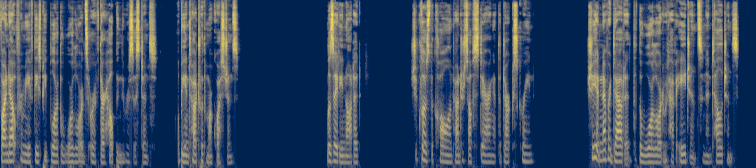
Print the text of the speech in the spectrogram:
Find out for me if these people are the warlords or if they're helping the resistance. I'll be in touch with more questions. Lazady nodded. She closed the call and found herself staring at the dark screen. She had never doubted that the warlord would have agents and intelligence,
